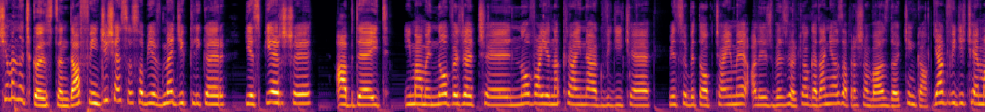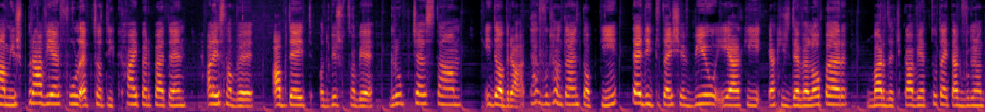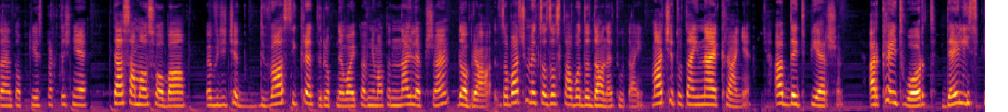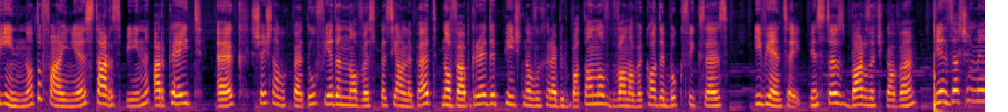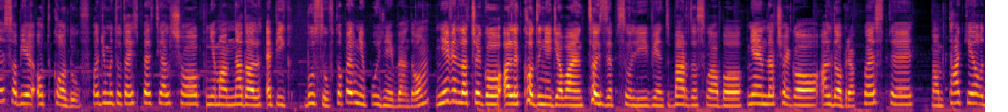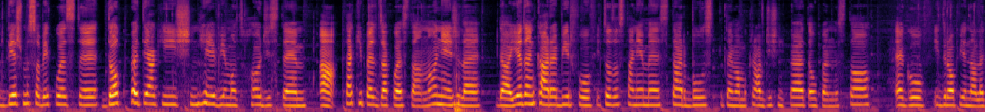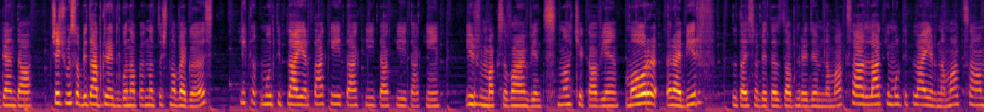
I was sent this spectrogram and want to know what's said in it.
Siemaneczko, jestem Duffy. Dzisiaj sobie w Magic Clicker jest pierwszy update i mamy nowe rzeczy, nowa jedna kraina, jak widzicie, więc sobie to obczajmy, ale już bez wielkiego gadania zapraszam was do odcinka. Jak widzicie, mam już prawie full exotic hyper pattern, ale jest nowy update, odbierz sobie group chesta i dobra, tak wyglądają topki. Teddy tutaj się wbił i jaki, jakiś deweloper, bardzo ciekawie. Tutaj tak wyglądają topki. Jest praktycznie ta sama osoba. Jak widzicie, dwa sekrety dropnęła i pewnie ma ten najlepsze. Dobra, zobaczmy co zostało dodane tutaj. Macie tutaj na ekranie. Update pierwszy. Arcade World, Daily Spin, no to fajnie, Star Spin, Arcade Egg, 6 nowych petów, jeden nowy specjalny pet, nowe upgrade'y, 5 nowych rebuild batonów, dwa nowe kody, book fixes, i więcej. Więc to jest bardzo ciekawe. Więc zacznijmy sobie od kodów. Wchodzimy tutaj Special Shop. Nie mam nadal Epic Boostów, to pewnie później będą. Nie wiem dlaczego, ale kody nie działają. Coś zepsuli, więc bardzo słabo. Nie wiem dlaczego, ale dobra. Questy. Mam takie, odbierzmy sobie questy. Dog pet jakiś, nie wiem o co chodzi z tym. A, taki pet za questa, no nieźle. Da, jeden karę birfów i co dostaniemy? Star Boost, tutaj mamy craft 10 pet, open 100 eggów i drop jedna legenda. Przejdźmy sobie do upgrade, bo na pewno coś nowego jest. Klik multiplier taki, taki, taki, taki. Już wymaksowałem, więc no ciekawie. More rebirth, tutaj sobie też zaupgrade'uję na maksa. Lucky multiplier na maksa.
